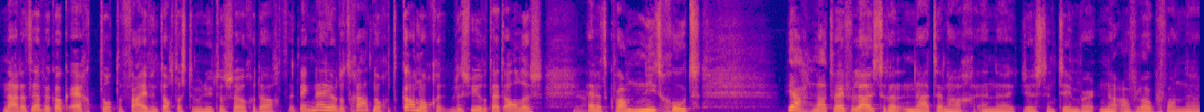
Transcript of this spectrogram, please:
Nou, dat heb ik ook echt tot de 85ste minuut of zo gedacht. Ik denk, nee joh, dat gaat nog, het kan nog. Blessuretijd, alles. Ja. En het kwam niet goed. Ja, laten we even luisteren naar Ten Hag en uh, Justin Timber na afloop van, uh,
